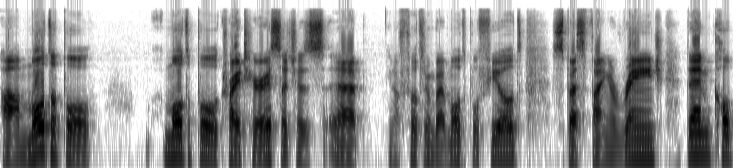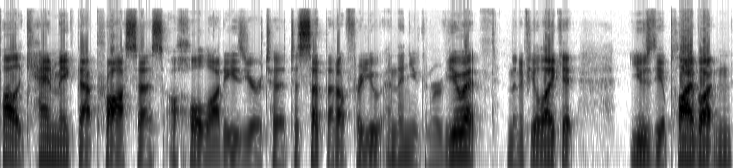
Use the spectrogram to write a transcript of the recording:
uh, multiple multiple criteria such as uh, you know, filtering by multiple fields, specifying a range, then Copilot can make that process a whole lot easier to, to set that up for you, and then you can review it. And then if you like it, use the apply button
